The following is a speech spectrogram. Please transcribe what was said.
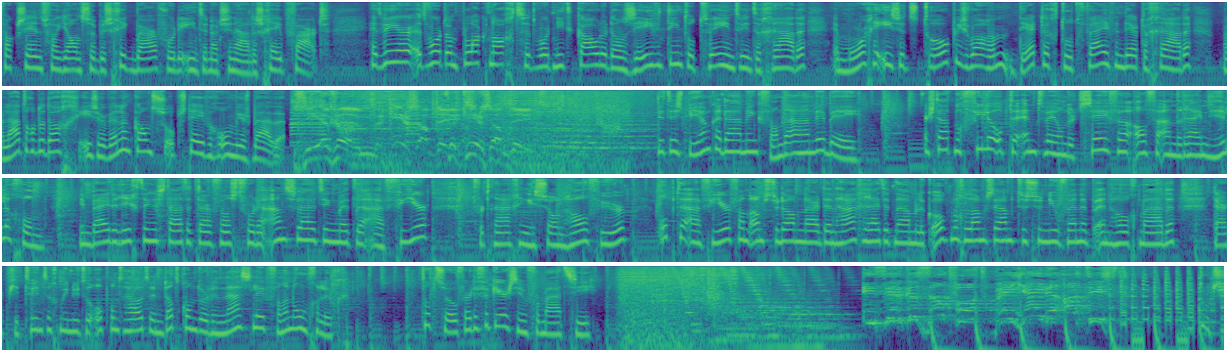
vaccins van Janssen beschikbaar voor de internationale scheepvaart. Het weer, het wordt een plaknacht. Het wordt niet kouder dan 17 tot 22 graden. En morgen is het tropisch warm, 30 tot 35 graden. Maar later op de dag is er wel een kans op stevige onweersbuien. ZFM, verkeersupdate. verkeersupdate. Dit is Bianca Damink van de ANWB. Er staat nog file op de N207 Alphen aan de Rijn-Hillegom. In beide richtingen staat het daar vast voor de aansluiting met de A4. De vertraging is zo'n half uur. Op de A4 van Amsterdam naar Den Haag rijdt het namelijk ook nog langzaam tussen Nieuw-Vennep en Hoogmade. Daar heb je 20 minuten op onthoud en dat komt door de nasleep van een ongeluk. Tot zover de verkeersinformatie.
